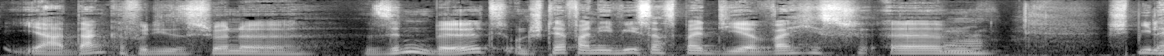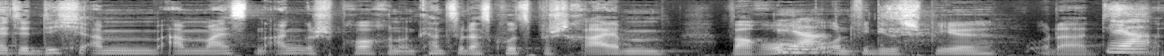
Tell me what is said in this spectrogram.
Ja, danke für dieses schöne Sinnbild. Und Stefanie, wie ist das bei dir? Welches ähm, ja. Spiel hätte dich am, am meisten angesprochen und kannst du das kurz beschreiben, warum ja. und wie dieses Spiel oder diese Ja,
